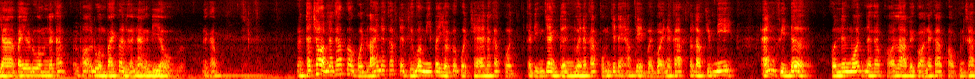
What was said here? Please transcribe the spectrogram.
อย่าไปรวมนะครับ เพราะรวมไปก็เหลือนางเดียวนะครับ ถ้าชอบนะครับก็กดไลค์นะครับถ้าถือว่ามีประโยชน์ก็กดแชร์นะครับ กดกระดิ่งแจ้งเตือนด้วยนะครับ ผมจะได้อัปเดตบ่อยๆนะครับสำหรับคลิปนี้แอนฟีเดอร์คนเลี้ยงมดนะครับ ขอลาไปก่อนนะครับ ขอบคุณครับ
